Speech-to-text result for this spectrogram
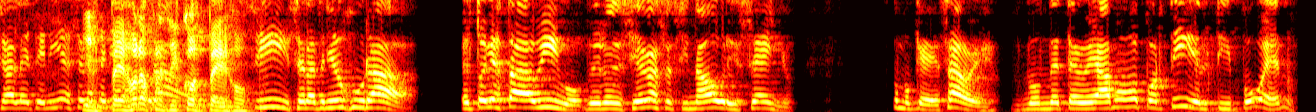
O sea, le tenía, se Y la Espejo era jurada. Francisco Espejo. Sí, se la tenían jurada. Él todavía estaba vivo, pero decían asesinado briseño. Como que, ¿sabes? Donde te veamos por ti, el tipo, bueno.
